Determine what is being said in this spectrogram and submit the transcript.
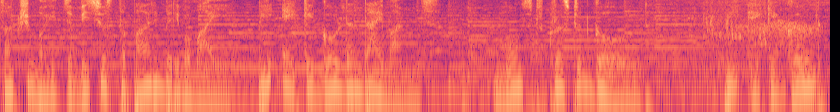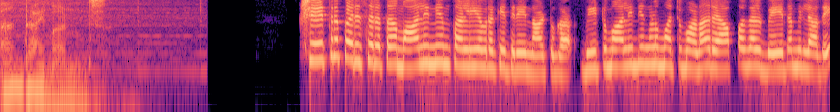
സാക്ഷ്യം വഹിച്ച വിശ്വസ്ത പാരമ്പര്യവുമായി P A K gold and diamonds most trusted gold P A K gold and diamonds ക്ഷേത്ര പരിസരത്ത് മാലിന്യം തള്ളിയവർക്കെതിരെ നാട്ടുകാർ. വീട്ടുമാലിന്യങ്ങളും മറ്റുമാണ് രാപ്പകൽ ഭേദമില്ലാതെ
